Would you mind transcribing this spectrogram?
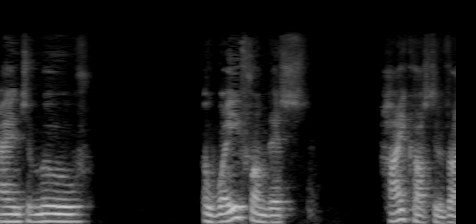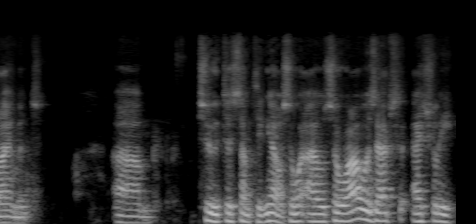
and to move away from this high cost environment um, to, to something else. So I, so I was actually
